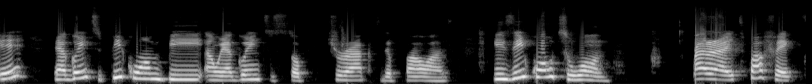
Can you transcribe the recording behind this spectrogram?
a, we are going to pick one b and we are going to subtract the powers is equal to 1. All right, perfect.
